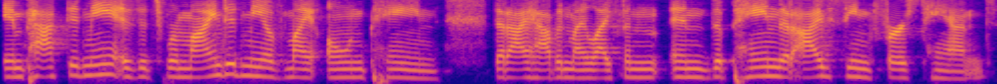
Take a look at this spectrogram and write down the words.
impacted me is it's reminded me of my own pain that I have in my life and, and the pain that I've seen firsthand.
